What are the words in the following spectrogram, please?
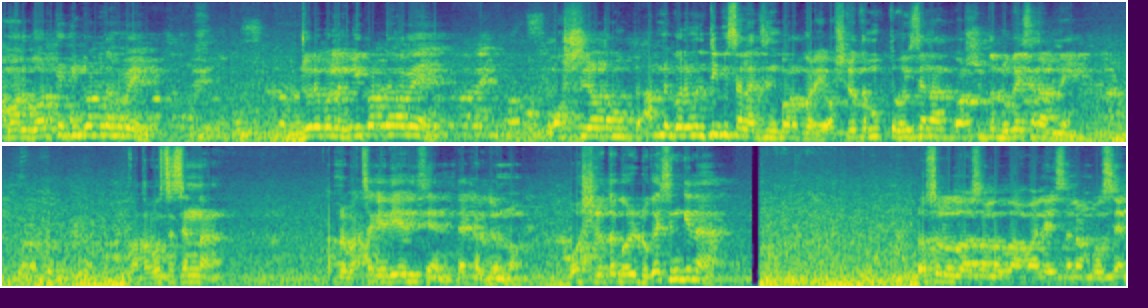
আমার ঘরকে কি করতে হবে? জোরে বলেন, কি করতে হবে? অশ্লীলতা মুক্ত আপনি ঘরের মধ্যে টিভি চালাচ্ছেন, বড় করে। অশ্লীলতা মুক্ত হয়েছে না, অশ্লীলতা ঢুকাইছেন আপনি? কথা বুঝতেছেন না? আপনার বাচ্চাকে দিয়ে দিয়েছেন দেখার জন্য। অশ্লীলতা করে ঢুকাইছেন কি না আলিয়াল্লাম বলছেন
